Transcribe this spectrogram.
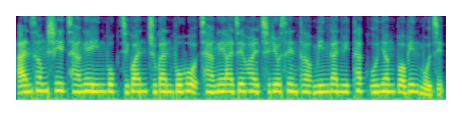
안성시 장애인복지관 주간보호 장애아재활치료센터 민간위탁 운영법인 모집.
